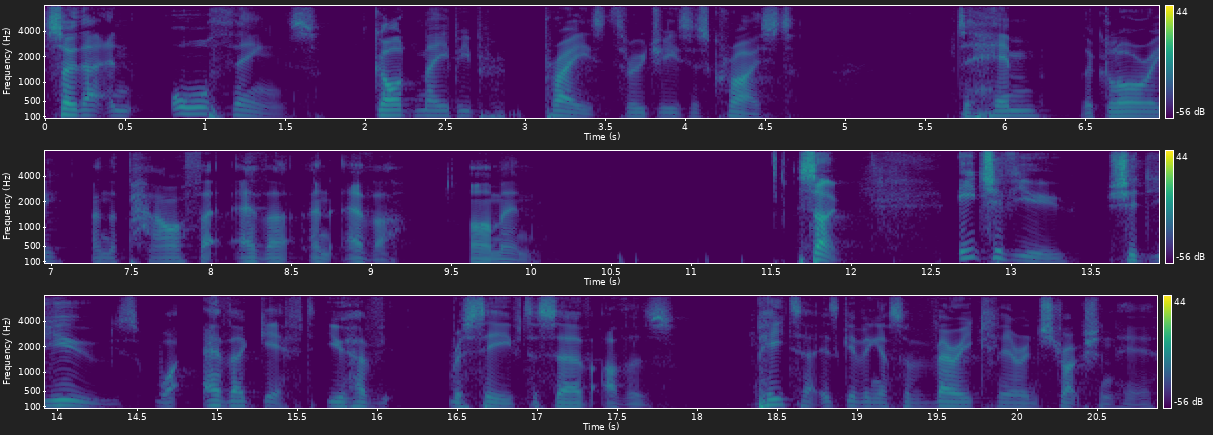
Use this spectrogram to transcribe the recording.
so that in all things God may be pr- praised through Jesus Christ. To him the glory and the power forever and ever. Amen. So, each of you should use whatever gift you have received to serve others. Peter is giving us a very clear instruction here.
